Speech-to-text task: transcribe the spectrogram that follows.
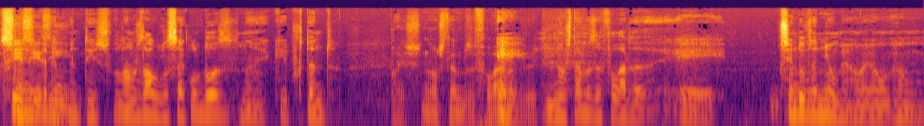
Sim, sim, independentemente sim. disso, falamos de algo do século XII, não é? Que, portanto... Pois, não estamos a falar é, de... Não estamos a falar de... É, sem dúvida nenhuma, é, é um,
